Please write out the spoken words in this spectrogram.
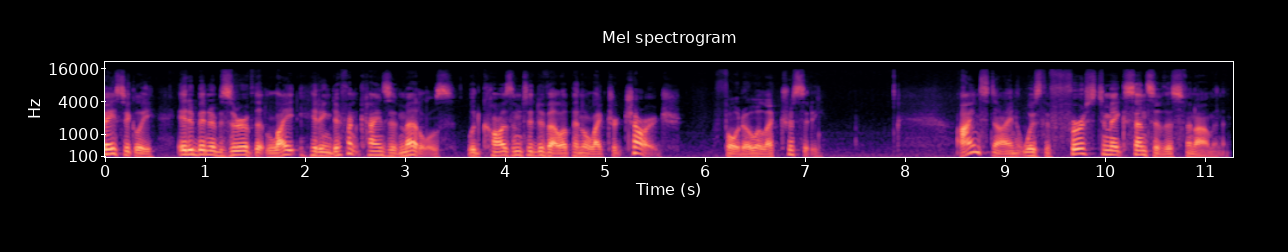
Basically, it had been observed that light hitting different kinds of metals would cause them to develop an electric charge, photoelectricity. Einstein was the first to make sense of this phenomenon.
